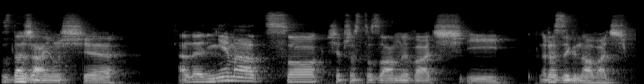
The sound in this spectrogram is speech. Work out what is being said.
zdarzają się, ale nie ma co się przez to załamywać i rezygnować.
